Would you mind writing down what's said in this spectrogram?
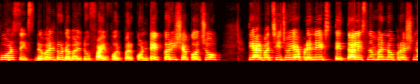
four six double two double two five four પર કોન્ટેક્ટ કરી શકો છો. ત્યાર પછી જોઈએ આપણે નેક્સ્ટ તેતાલીસ નંબરનો પ્રશ્ન.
